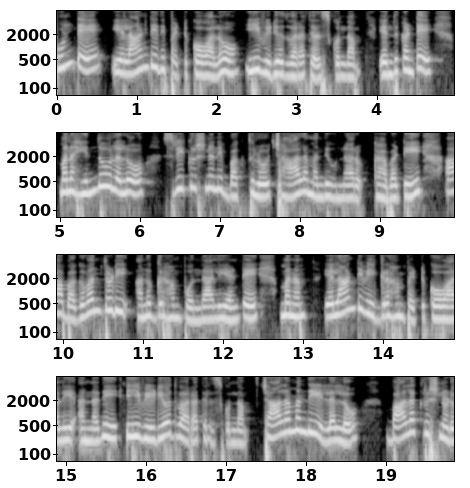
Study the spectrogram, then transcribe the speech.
ఉంటే ఎలాంటిది పెట్టుకోవాలో ఈ వీడియో ద్వారా తెలుసుకుందాం. ఎందుకంటే మన హిందువులలో శ్రీకృష్ణుని భక్తులు చాలామంది ఉన్నారు. కాబట్టి ఆ భగవంతుడి అనుగ్రహం పొందాలి అంటే మనం ఎలాంటి విగ్రహం పెట్టుకోవాలి అన్నది ఈ వీడియో ద్వారా తెలుసుకుందాం. చాలామంది ఇళ్ళలో బాలకృష్ణుడు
